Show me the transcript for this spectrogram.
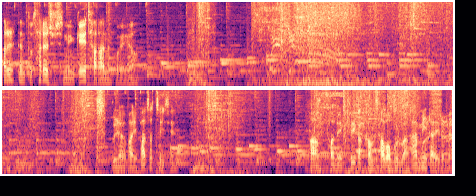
사릴 땐또 사려주시는 게 잘하는 거예요. 물량 많이 빠졌죠 이제. 다음 턴에 킬각 한번 잡아볼만 합니다 이러면.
